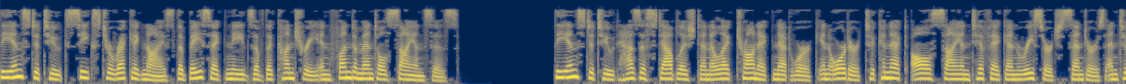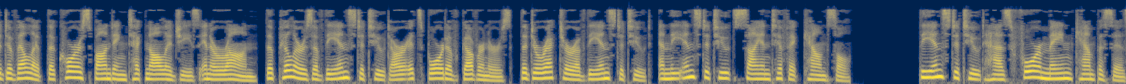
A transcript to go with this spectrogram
The institute seeks to recognize the basic needs of the country in fundamental sciences. The institute has established an electronic network in order to connect all scientific and research centers and to develop the corresponding technologies in Iran. The pillars of the institute are its board of governors, the director of the institute, and the institute's scientific council. The institute has four main campuses,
